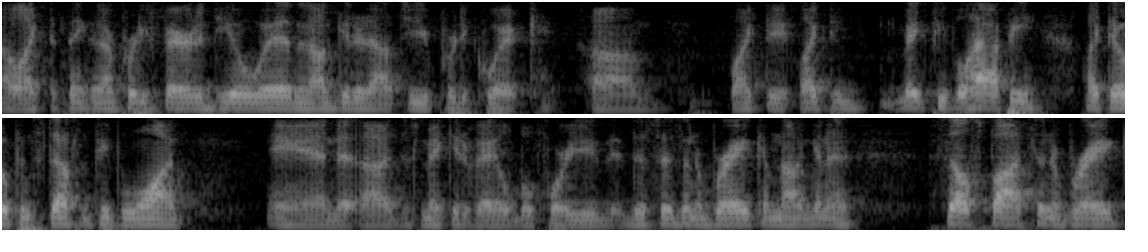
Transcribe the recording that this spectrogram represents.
I like to think that I'm pretty fair to deal with, and I'll get it out to you pretty quick. Um, like to like to make people happy. Like to open stuff that people want, and uh, just make it available for you. This isn't a break. I'm not gonna sell spots in a break.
